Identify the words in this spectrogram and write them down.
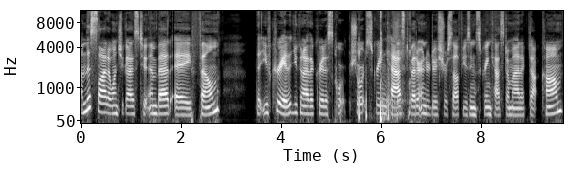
On this slide, I want you guys to embed a film that you've created. You can either create a short screencast, better introduce yourself using screencast-o-matic.com,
